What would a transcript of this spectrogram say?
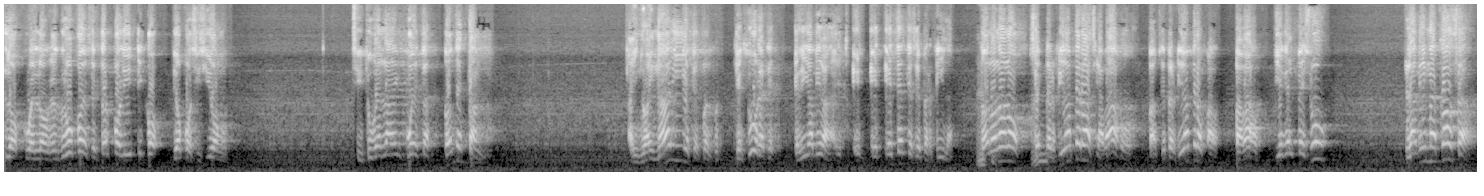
los, los, el grupo del sector político de oposición, si tú ves las encuestas, ¿dónde están? Ahí no hay nadie que, que surja, que, diga, mira, este es el que se perfila. No, no, no, no, se perfila pero hacia abajo, se perfila pero para, abajo. Y en el PSU, la misma cosa.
